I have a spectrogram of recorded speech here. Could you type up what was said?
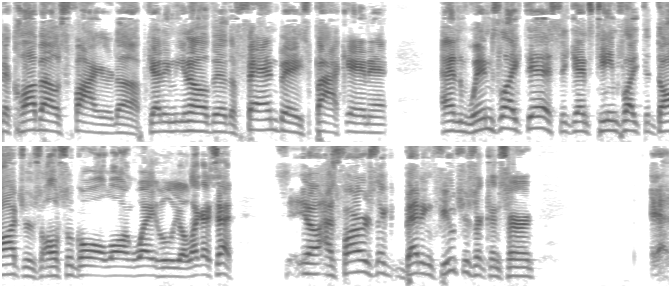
the clubhouse fired up, getting you know the the fan base back in it, and wins like this against teams like the Dodgers also go a long way. Julio, like I said, you know as far as the betting futures are concerned, eh,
